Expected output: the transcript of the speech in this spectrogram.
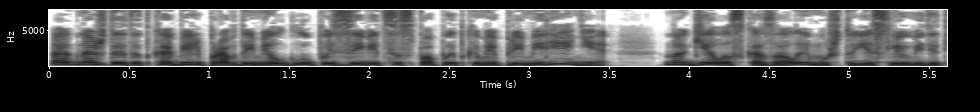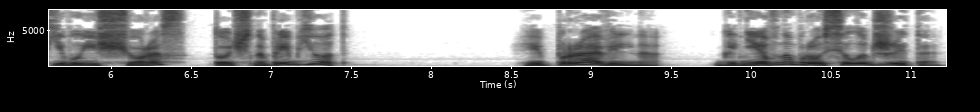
Однажды этот кабель, правда, имел глупость заявиться с попытками примирения, но Гела сказала ему, что если увидит его еще раз, точно прибьет». «И правильно», — гневно бросила Джита.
